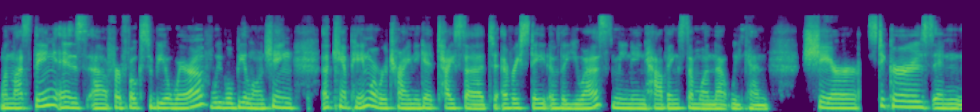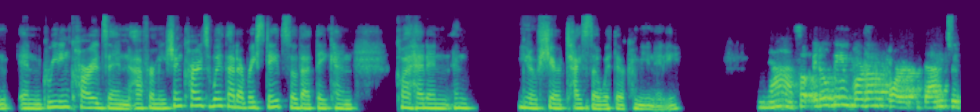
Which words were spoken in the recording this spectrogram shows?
One last thing is uh, for folks to be aware of, we will be launching a campaign where we're trying to get TYSAH to every state of the US, meaning having someone that we can share stickers and, and greeting cards and affirmation cards with at every state so that they can go ahead and, and you know, share TYSAH with their community. Yeah, so it'll be important for them to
